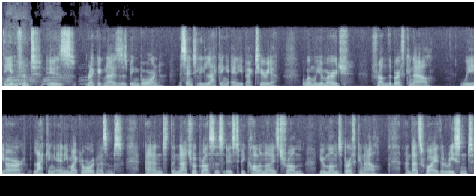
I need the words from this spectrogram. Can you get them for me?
The infant is recognized as being born essentially lacking any bacteria. When we emerge from the birth canal, we are lacking any microorganisms. And the natural process is to be colonized from your mum's birth canal. And that's why the recent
